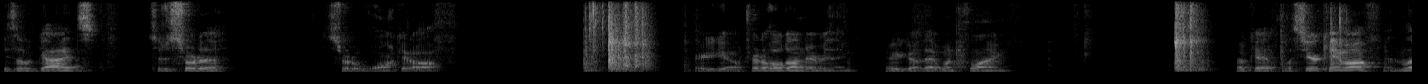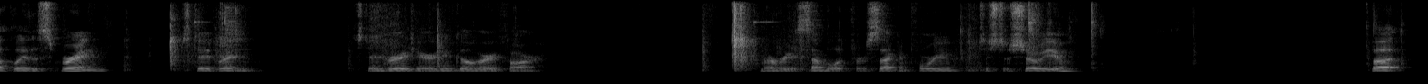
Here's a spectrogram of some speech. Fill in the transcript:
These little guides. So just sort of, sort of walk it off. There you go. Try to hold on to everything. There you go. That went flying. Okay, the sear came off, and luckily the spring stayed right, stayed right here. It didn't go very far. I'm gonna reassemble it for a second for you, just to show you. But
